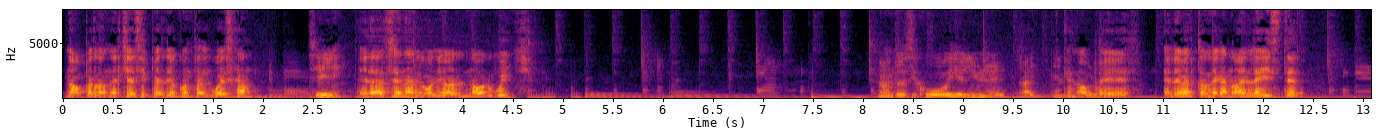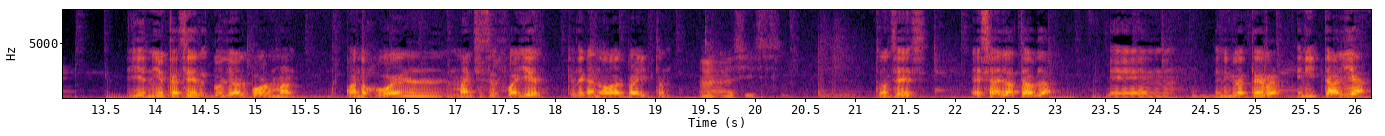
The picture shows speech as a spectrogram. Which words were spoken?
No, perdón, el Chelsea perdió contra el West Ham. Sí. El Arsenal goleó al Norwich. No, entonces sí jugó hoy el United. Ay, ya Que no, acuerdo. pues. El Everton le ganó al Leicester. Y el Newcastle goleó al Bournemouth. Cuando jugó el Manchester fue ayer, que le ganó al Brighton. Ah, sí, sí, sí. Entonces, esa es la tabla en, en Inglaterra. En Italia,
